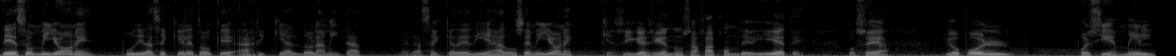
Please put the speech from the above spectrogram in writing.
de esos millones pudiera ser que le toque a Ricciardo la mitad, ¿verdad? Cerca de 10 a 12 millones, que sigue siendo un zafacón de billete. O sea, yo por, por 100 mil,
